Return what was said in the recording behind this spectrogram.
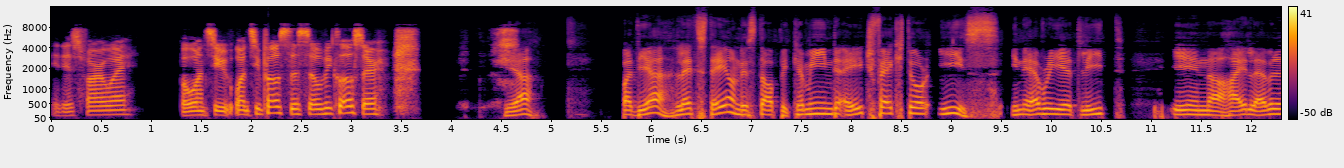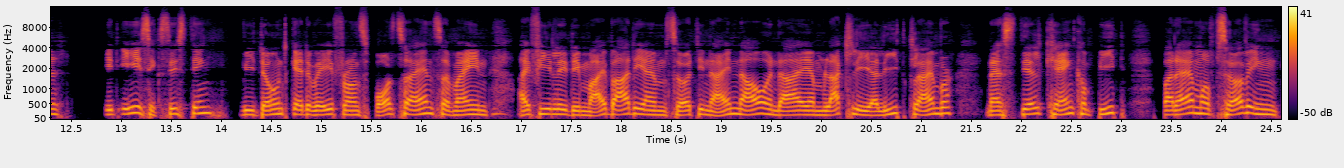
it is far away. But once you once you post this, it'll be closer. Yeah. But yeah, let's stay on this topic. I mean, the age factor is in every athlete in a high level. It is existing. We don't get away from sports science. I mean, I feel it in my body. I'm 39 now and I am luckily a lead climber and I still can compete. But I am observing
